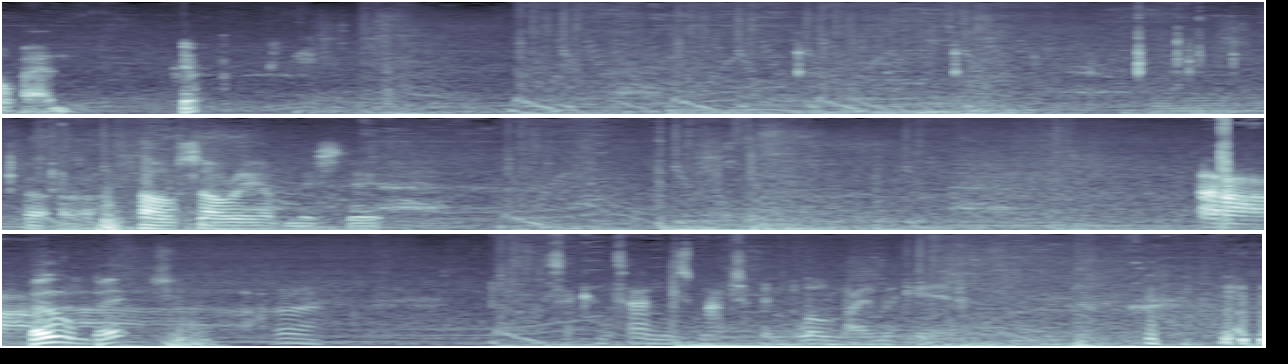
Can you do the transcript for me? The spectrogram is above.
Oh, Ben. Uh oh. Oh, sorry, I've missed it. Ah. Boom, bitch. Uh, second time this match I've been blown by a kid.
